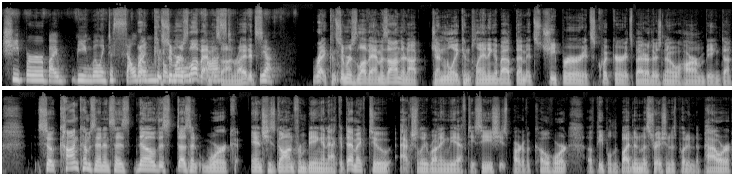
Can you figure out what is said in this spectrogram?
cheaper by being willing to sell them. right. them. Consumers love cost. Amazon, right? It's yeah. Right. Consumers love Amazon. They're not generally complaining about them. It's cheaper, it's quicker, it's better. There's no harm being done. So Khan comes in and says, no, this doesn't work. And she's gone from being an academic to actually running the FTC. She's part of a cohort of people the Biden administration has put into power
